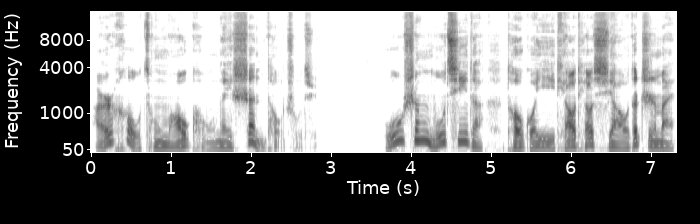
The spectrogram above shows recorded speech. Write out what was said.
而后从毛孔内渗透出去，无声无息的透过一条条小的支脉，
